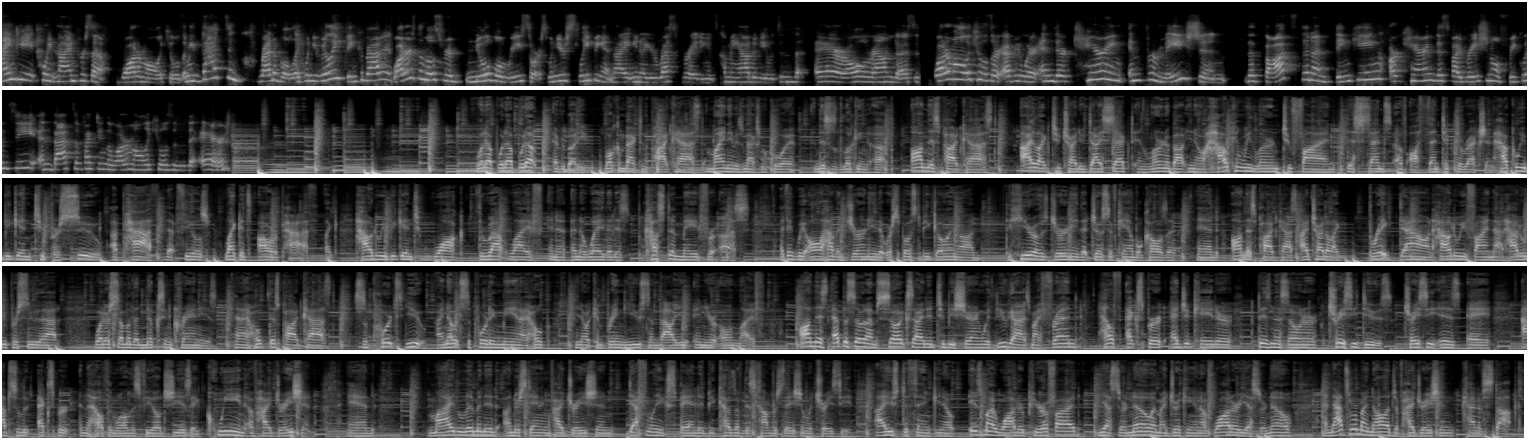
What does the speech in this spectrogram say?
98.9% water molecules. I mean, that's incredible. Like when you really think about it, water is the most renewable resource. When you're sleeping at night, you know, you're respirating, it's coming out of you, it's in the air all around us. Water molecules are everywhere and they're carrying information the thoughts that I'm thinking are carrying this vibrational frequency, and that's affecting the water molecules in the air. What up, what up, what up, everybody? Welcome back to the podcast. My name is Max McCoy, and this is Looking Up. On this podcast, I like to try to dissect and learn about, you know, how can we learn to find this sense of authentic direction? How can we begin to pursue a path that feels like it's our path? Like, how do we begin to walk throughout life in a, in a way that is custom made for us? I think we all have a journey that we're supposed to be going on, the hero's journey that Joseph Campbell calls it. And on this podcast, I try to like break down how do we find that? How do we pursue that? What are some of the nooks and crannies? And I hope this podcast supports you. I know it's supporting me, and I hope, you know, it can bring you some value in your own life. On this episode, I'm so excited to be sharing with you guys my friend, health expert, educator, business owner, Tracy Dews. Tracy is a absolute expert in the health and wellness field. She is a queen of hydration. And my limited understanding of hydration definitely expanded because of this conversation with Tracy. I used to think, you know, is my water purified? Yes or no. Am I drinking enough water? Yes or no. And that's where my knowledge of hydration kind of stopped.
